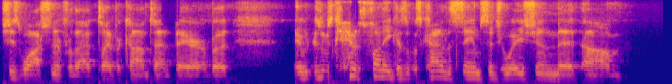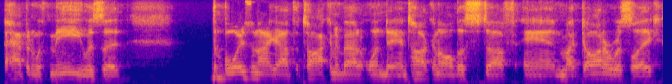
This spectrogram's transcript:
she's watching it for that type of content there. But it, it was, it was funny because it was kind of the same situation that um, happened with me was that the boys and I got to talking about it one day and talking all this stuff, and my daughter was like,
